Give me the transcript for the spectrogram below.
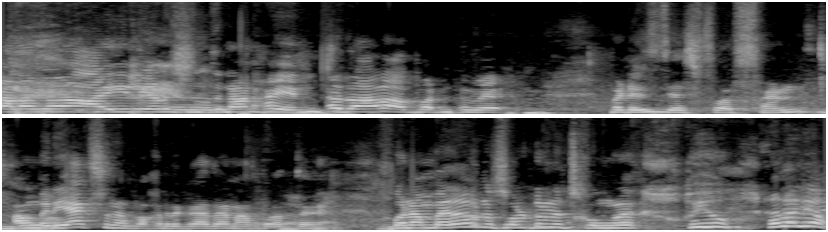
கனகா ஆயிலியோட சுத்தினா நான் என்னதான் நான் பண்ணுவேன். But it's just for fun அவங்க ரியாக்ஷனை பார்க்கறதுக்காக தான் நான் பார்த்தேன். இப்போ நம்ம ஏதாவது ஒன்று சொல்லிட்டோம்னு வச்சுக்கோங்களேன் ஐயோ நல்லா இல்லையா?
